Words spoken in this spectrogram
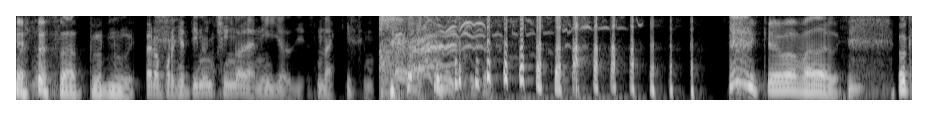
Saturno, güey. Pero porque tiene un chingo de anillos y es naquísimo. Qué mamada, güey. Ok,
